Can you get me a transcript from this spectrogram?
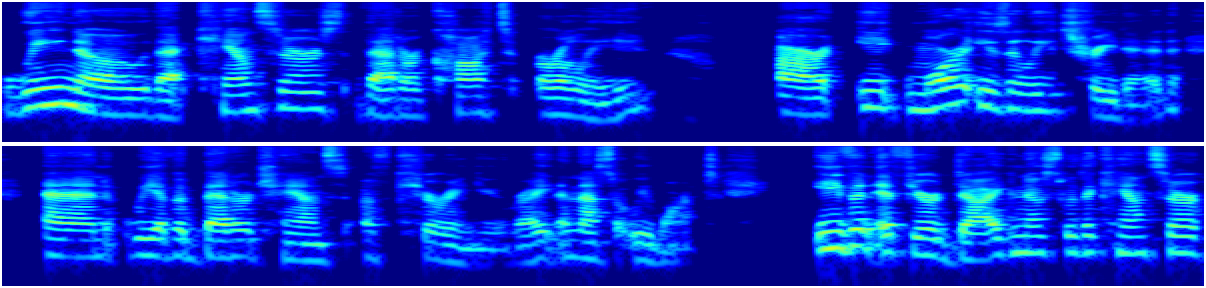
We know that cancers that are caught early are e- more easily treated and we have a better chance of curing you, right? And that's what we want. Even if you're diagnosed with a cancer,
